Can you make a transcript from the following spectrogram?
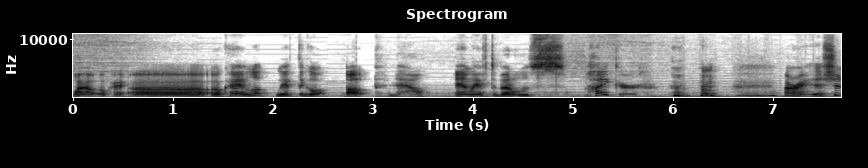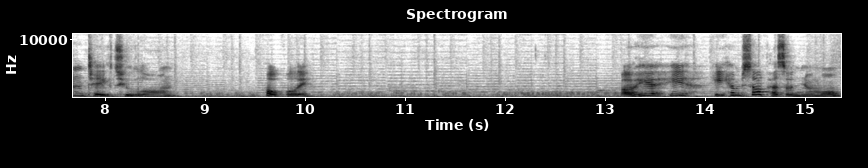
Wow, okay. Uh, okay, look, we have to go up now. And we have to battle this hiker. Alright, this shouldn't take too long. Hopefully. Oh, he, he, he himself has a Numel.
